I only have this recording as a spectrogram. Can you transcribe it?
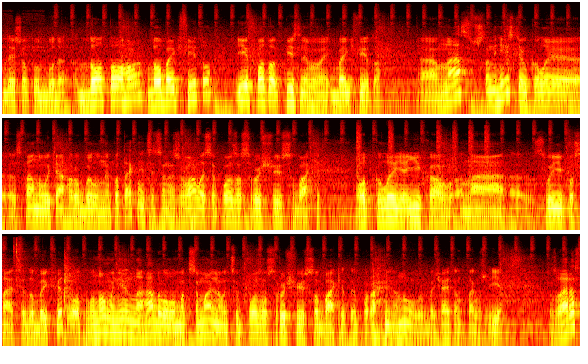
десь отут буде до того, до бейкфіту, і фото після бейкфіту. В нас, штангістів, коли станову тягу робили не по техніці, це називалося поза срущої собаки. От коли я їхав на е, своїй посадці до бейкфіту, от воно мені нагадувало максимально цю позу срущої собаки. Типу, реально, ну вибачайте, ну так вже є. Зараз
